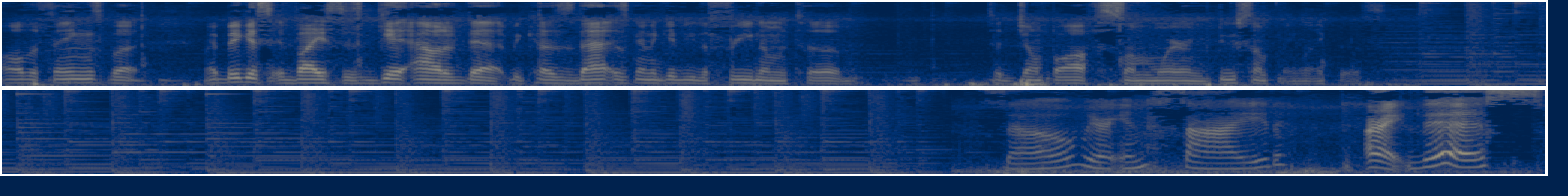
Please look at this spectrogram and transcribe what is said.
all the things, but my biggest advice is get out of debt because that is going to give you the freedom to to jump off somewhere and do something like this. So we are inside. All right, this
